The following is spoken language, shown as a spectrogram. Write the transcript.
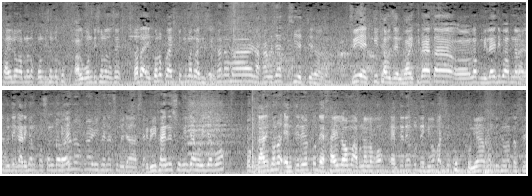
চাই লওক আপোনালোকৰ কণ্ডিশ্যনটো খুব ভাল কণ্ডিশ্যনত আছে। দাদা এইখনৰ প্ৰাইচটো কিমান ৰাখিছে? আমাৰ ৰখা গৈছে three eighty thousand three eighty thousand হয়। কিবা এটা অলপ মিলাই দিব আপোনালোকে যদি গাড়ীখন পচন্দ হয়। এইখনো আপোনাৰ ৰিফাইনেন্স সুবিধা আছে। ৰিফাইনেন্স সুবিধা হৈ যাব। তো গাড়ীখনৰ এণ্টেৰিয়ৰটো দেখাই ল'ম আপোনালোকক। এণ্টেৰিয়ৰটো দেখিব পাৰিছে খুব ধুনীয়া কণ্ডিশ্যনত আছে।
